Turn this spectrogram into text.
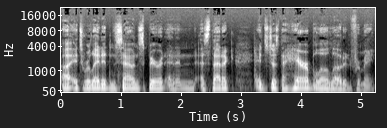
Uh, it's related in sound, spirit, and in aesthetic. It's just a hair below loaded for me.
